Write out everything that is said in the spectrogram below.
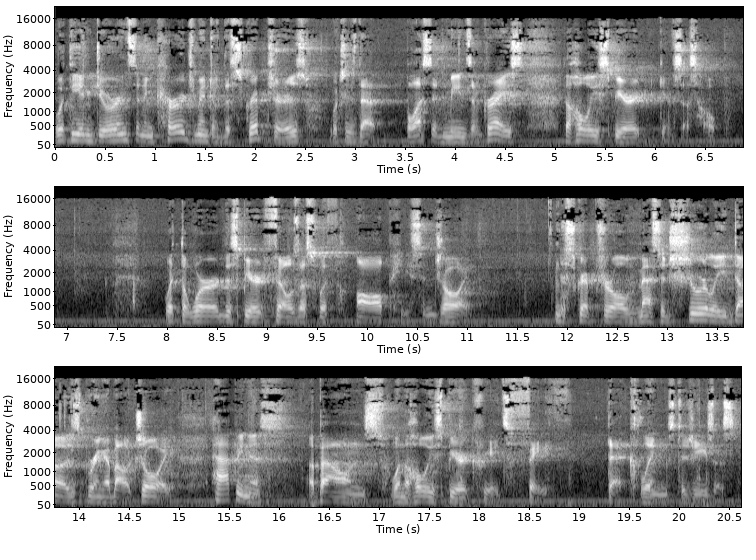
With the endurance and encouragement of the Scriptures, which is that blessed means of grace, the Holy Spirit gives us hope. With the Word, the Spirit fills us with all peace and joy. The scriptural message surely does bring about joy. Happiness abounds when the Holy Spirit creates faith that clings to Jesus.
